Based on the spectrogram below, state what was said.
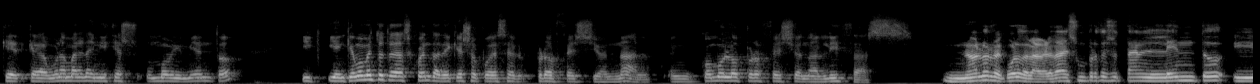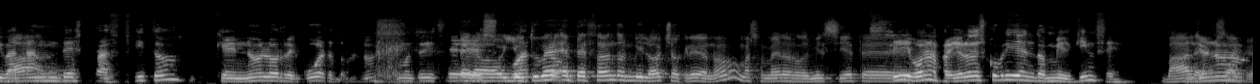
Que, que de alguna manera inicias un movimiento. ¿Y, y en qué momento te das cuenta de que eso puede ser profesional? ¿En ¿Cómo lo profesionalizas? No lo recuerdo, la verdad, es un proceso tan lento y va tan despacito que no lo recuerdo, ¿no? Como tú dices, Pero YouTube empezó en 2008, creo, ¿no? Más o menos, o 2007. Sí, bueno, pero yo lo descubrí en 2015. Vale, yo o sea no- que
